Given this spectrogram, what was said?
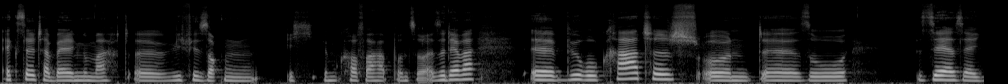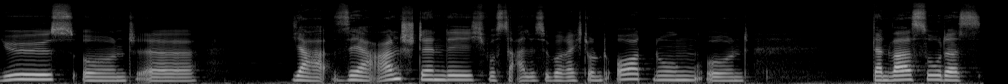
Excel-Tabellen gemacht, äh, wie viele Socken ich im Koffer habe und so. Also der war äh, bürokratisch und äh, so sehr seriös und äh, ja, sehr anständig, wusste alles über Recht und Ordnung und dann war es so, dass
